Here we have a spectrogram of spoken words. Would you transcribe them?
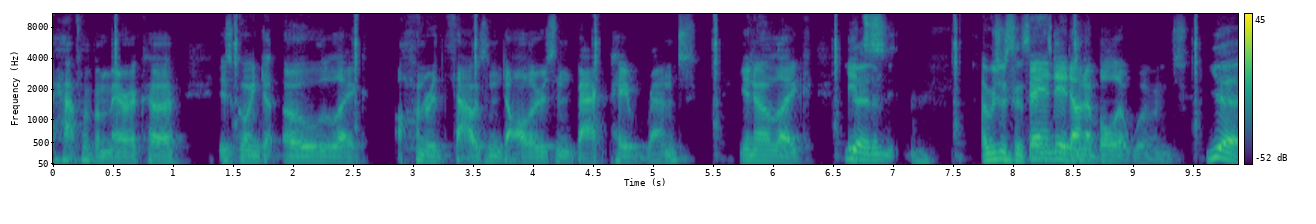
half of America is going to owe like a hundred thousand dollars in back pay rent. You know, like Yeah, it's I mean- I was just gonna say band-aid on a bullet wound. Yeah,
